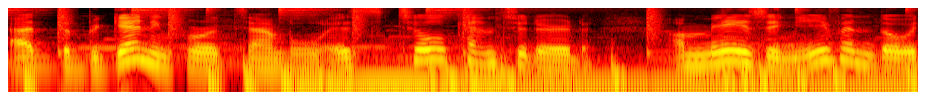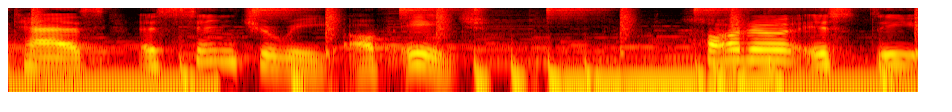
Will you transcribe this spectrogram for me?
at the beginning, for example, is still considered amazing even though it has a century of age. Horror is the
